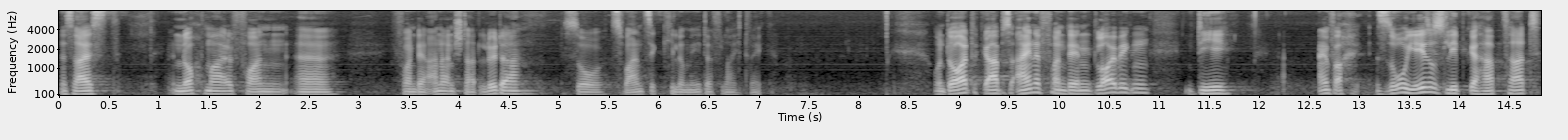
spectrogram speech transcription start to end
Das heißt, nochmal von, äh, von der anderen Stadt Lydda, so 20 Kilometer vielleicht weg. Und dort gab es eine von den Gläubigen, die einfach so Jesus lieb gehabt hat,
